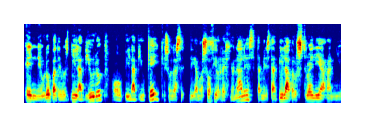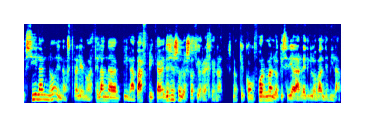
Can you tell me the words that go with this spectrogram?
en Europa tenemos BILAB Europe o BILAB UK, que son las, digamos, socios regionales. También está BILAB Australia and New Zealand, ¿no? en Australia y Nueva Zelanda, BILAB África. Entonces esos son los socios regionales, ¿no? que conforman lo que sería la red global de BILAB.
